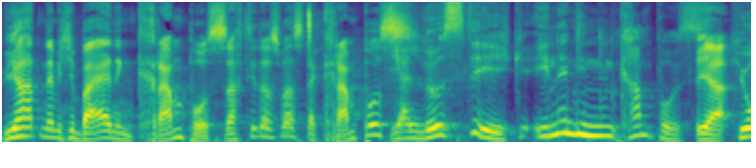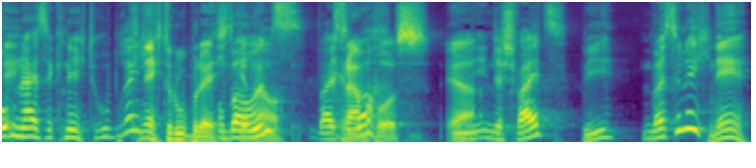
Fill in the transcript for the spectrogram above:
wir hatten nämlich in Bayern den Krampus. Sagt ihr das was? Der Krampus? Ja, lustig. Innen den Krampus. Ja. Hier oben heißt der Knecht Ruprecht. Knecht Ruprecht, Und bei genau. uns, weißt Krampus, du noch? Ja. In, in der Schweiz? Wie? Weißt du nicht? Nee.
